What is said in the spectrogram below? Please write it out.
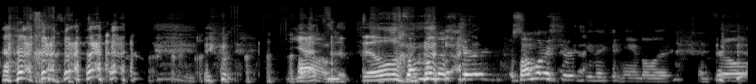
yes, Um, Phil. someone assured someone assured me they can handle it, and Phil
